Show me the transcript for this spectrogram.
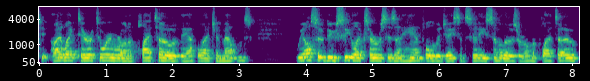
ILEC territory. We're on a plateau of the Appalachian Mountains. We also do CLEC services in a handful of adjacent cities. Some of those are on the plateau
